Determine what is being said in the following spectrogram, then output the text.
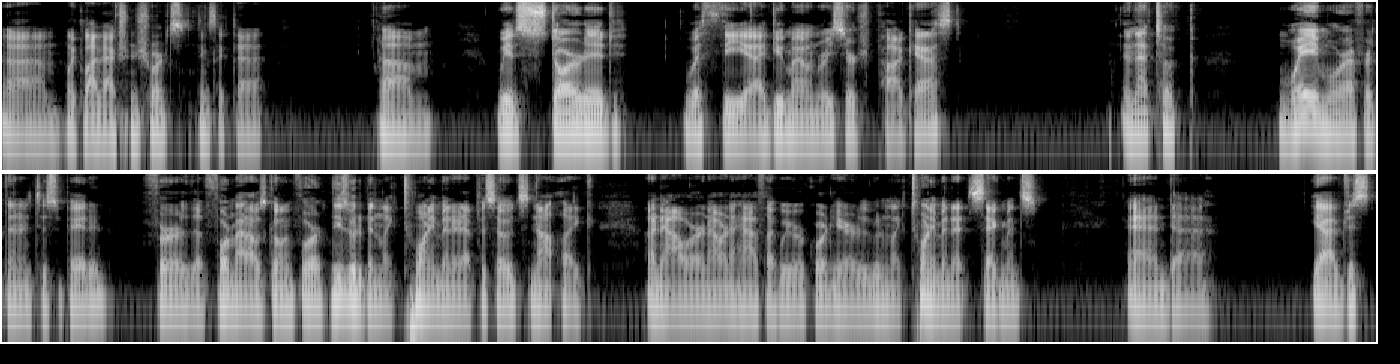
um, like live action shorts, things like that. Um, we had started with the I Do My Own Research podcast, and that took way more effort than anticipated for the format I was going for. These would have been like 20 minute episodes, not like an hour, an hour and a half like we record here. It would have been like 20 minute segments. And uh, yeah, I've just,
